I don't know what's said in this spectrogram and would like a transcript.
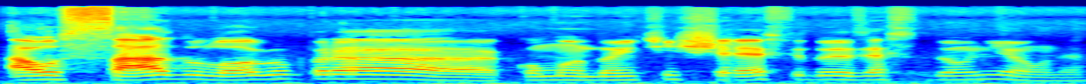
alçado logo para comandante em chefe do exército da União, né?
